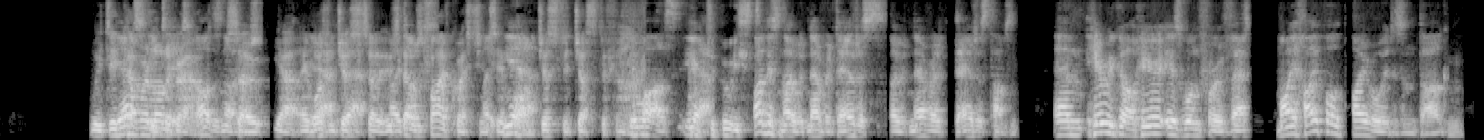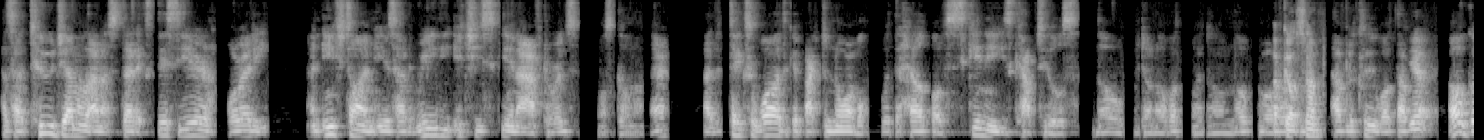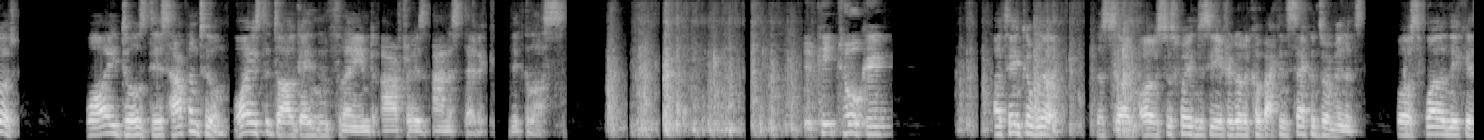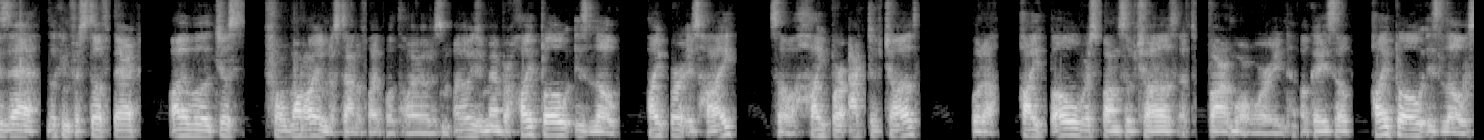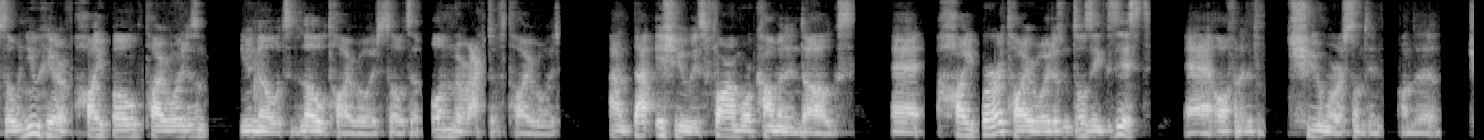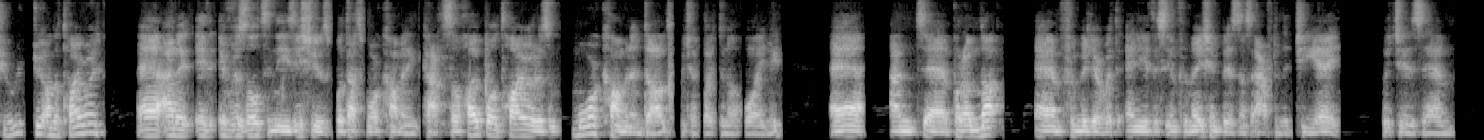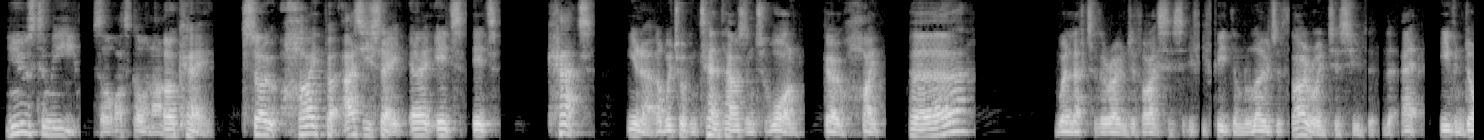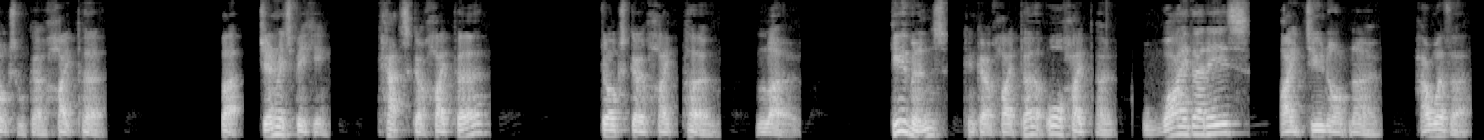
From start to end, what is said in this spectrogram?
We did yes, cover a lot of ground. Oh, no so yeah, it Yeah, wasn't just yeah. so it was, I that was five questions I- in yeah. one, just to justify. It was, yeah. Oh, listen, I would never doubt us. I would never doubt us, Thompson. Um, here we go. Here is one for a vet. My hypothyroidism dog Hmm. has had two general anesthetics this year already. and each time he has had really itchy skin afterwards. What's going on there? And it takes a while to get back to normal with the help of Skinny's capsules. No, we don't know what. I don't know. I've got some. Haven't a clue what that. Yeah. Oh, good. Why does this happen to him? Why is the dog getting inflamed after his anaesthetic, Nicholas? You keep talking. I think I will. Just, um, I was just waiting to see if you're going to come back in seconds or minutes. But while Nick is uh, looking for stuff there, I will just, from what I understand of hypothyroidism, I always remember hypo is low, hyper is high, so a hyperactive child, but a hypo responsive child, that's far more worrying. Okay, so hypo is low. So when you hear of hypothyroidism, you know it's low thyroid, so it's an underactive thyroid. And that issue is far more common in dogs. Uh, hyperthyroidism does exist, uh, often a little tumor or something on the on the thyroid, uh, and it, it, it results in these issues, but that's more common in cats. So hypothyroidism more common in dogs, which I'd like to know why, Nick. Uh, and uh, but I'm not um, familiar with any of this inflammation business after the GA, which is um, news to me. So what's going on? Okay, so hyper, as you say, uh, it's it's cats. You know, and we're talking ten thousand to one go hyper when left to their own devices. If you feed them loads of thyroid tissue, the, the, uh, even dogs will go hyper. But generally speaking, cats go hyper, dogs go hypo, low. Humans can go hyper or hypo. Why that is, I do not know. However,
